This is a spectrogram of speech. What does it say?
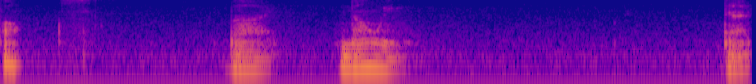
fox by knowing that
